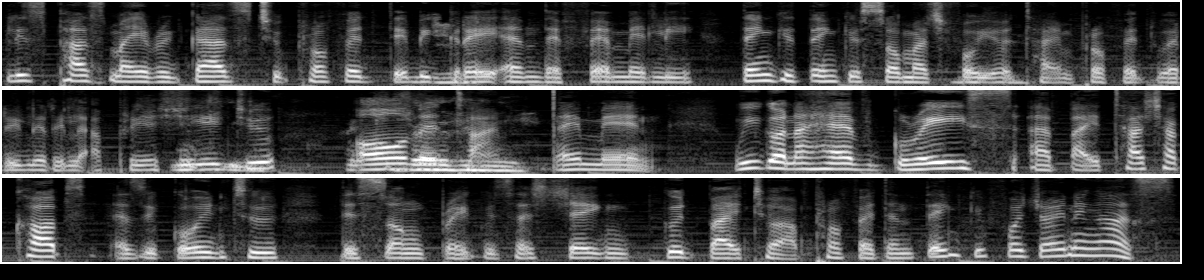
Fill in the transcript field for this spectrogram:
Please pass my regards to prophet debbie gray and the family. Thank you thank you so much for your time prophet. We really really appreciate you, you. Thank you all the time. me. amen. We're gonna have grace uh, by tasha cobbs as we go into the song break which is saying goodbye to our prophet. And thank you for joining us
